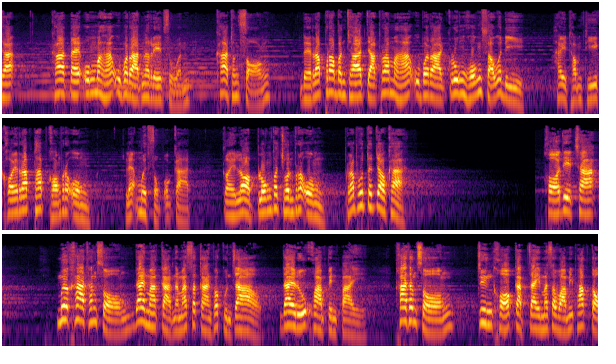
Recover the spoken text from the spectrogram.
ชะ ข้าแต่องค์มหาอุปราชนเรศวร ข้าทั้งสอง ได้รับพระบัญชาจากพระมหาอุปราชกรุงหงสาวดี ให้ทำทีคอยรับทัพของพระองค์ และเมื่อสบโอกาสก็ให้ลอบปลงพระชนพระองค์ พระพุทธเจ้าค่ะ ขอเดชะ เมื่อข้าทั้งสองได้มากราบนมัสการพระคุณเจ้า ได้รู้ความเป็นไป ข้าทั้งสองจึงขอกลับใจมาสวามิภักดิ์ต่อ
